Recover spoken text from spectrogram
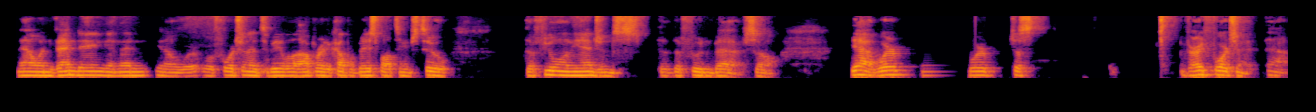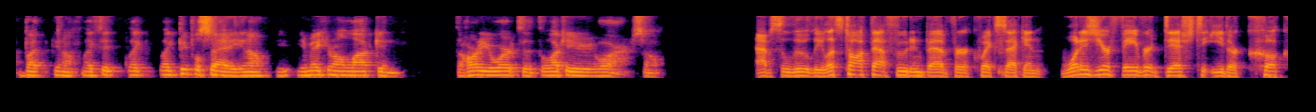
now in vending, and then you know we're, we're fortunate to be able to operate a couple baseball teams too. The fuel and the engines, the, the food and bev. So yeah, we're we're just very fortunate. Yeah, but you know, like the, like like people say, you know, you, you make your own luck, and the harder you work, the, the luckier you are. So Absolutely. Let's talk that food and bev for a quick second. What is your favorite dish to either cook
